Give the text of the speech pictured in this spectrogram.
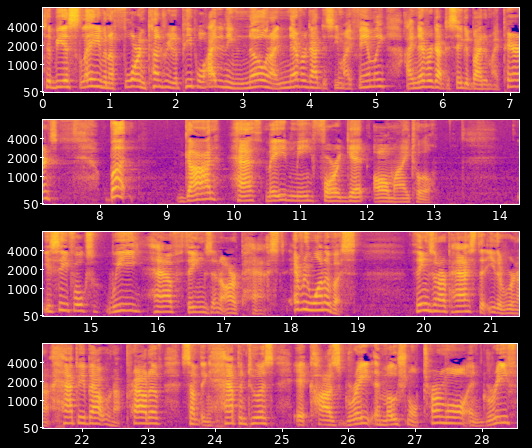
to be a slave in a foreign country to people I didn't even know, and I never got to see my family. I never got to say goodbye to my parents. But God hath made me forget all my toil. You see, folks, we have things in our past, every one of us. Things in our past that either we're not happy about, we're not proud of, something happened to us, it caused great emotional turmoil and grief.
